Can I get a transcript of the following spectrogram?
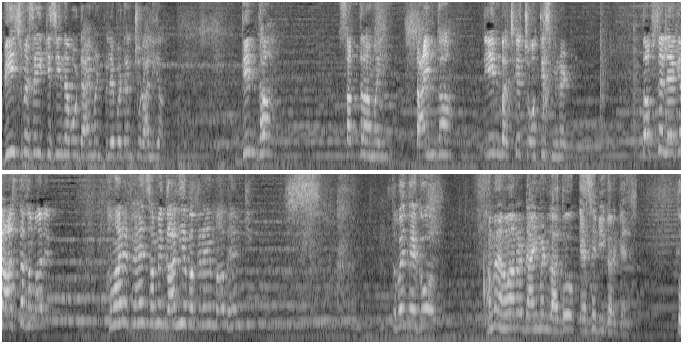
बीच में से ही किसी ने वो डायमंड प्ले बटन चुरा लिया। दिन था, सत्रह मई टाइम था, तीन बज के चौतीस मिनट। तब से लेके आज तक हमारे हमारे फैंस हमें गालियाँ बक रहे हैं माँ बहन की। तो भाई देखो, हमें हमारा डायमंड ला दो, कैसे भी करके। तो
